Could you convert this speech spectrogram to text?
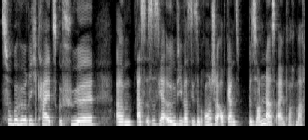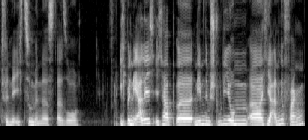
Zugehörigkeitsgefühl. Ähm, das ist es ja irgendwie, was diese Branche auch ganz besonders einfach macht, finde ich zumindest. Also ich bin ehrlich, ich habe äh, neben dem Studium äh, hier angefangen.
